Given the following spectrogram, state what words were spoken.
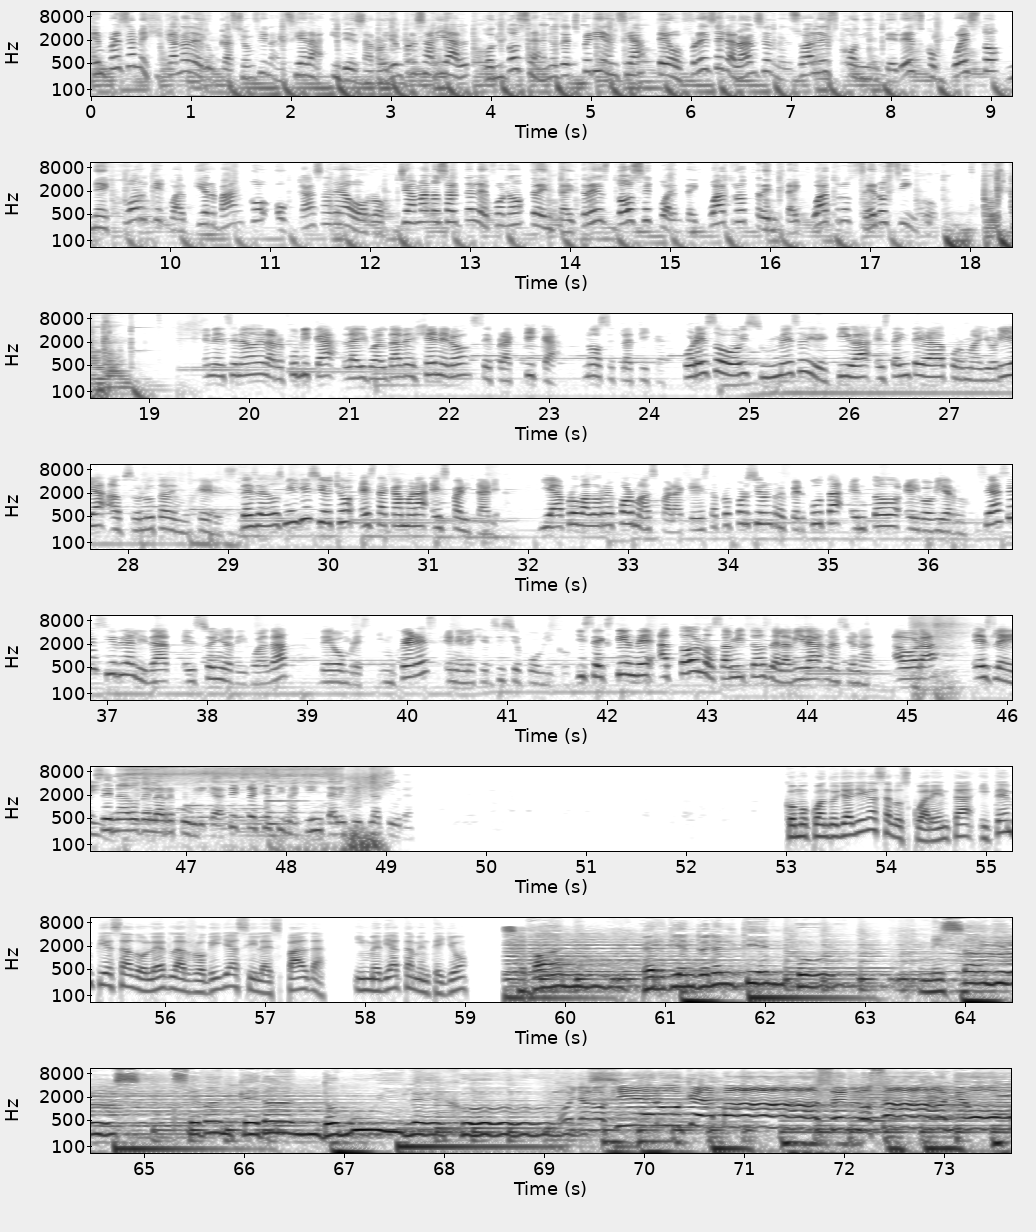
Empresa Mexicana de Educación Financiera y Desarrollo Empresarial, con 12 años de experiencia, te ofrece ganancias mensuales con interés compuesto mejor que cualquier banco o casa de ahorro. Llámanos al teléfono 33 12 44 34 05. En el Senado de la República, la igualdad de género se practica, no se platica. Por eso hoy su mesa directiva está integrada por mayoría absoluta de mujeres. Desde 2018, esta Cámara es paritaria y ha aprobado reformas para que esta proporción repercuta en todo el gobierno. Se hace así realidad el sueño de igualdad de hombres y mujeres en el ejercicio público y se extiende a todos los ámbitos de la vida nacional. Ahora es ley. Senado de la República, 65 legislatura. Como cuando ya llegas a los 40 y te empieza a doler las rodillas y la espalda, inmediatamente yo. Se van perdiendo en el tiempo, mis años se van quedando muy lejos. Hoy ya no quiero que pasen los años.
